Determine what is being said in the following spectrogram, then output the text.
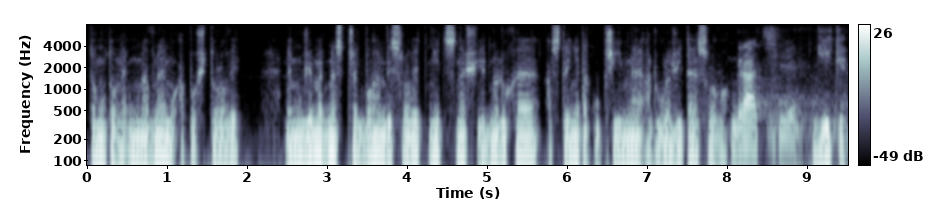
tomuto neúnavnému apoštolovi, nemůžeme dnes před Bohem vyslovit nic než jednoduché a stejně tak upřímné a důležité slovo. Grazie. Díky.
